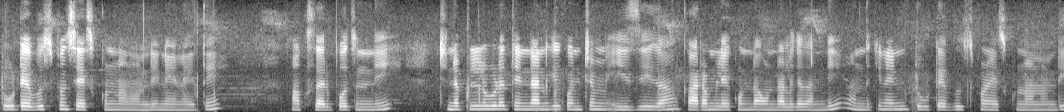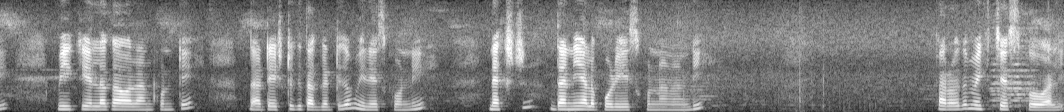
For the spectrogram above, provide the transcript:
టూ టేబుల్ స్పూన్స్ వేసుకున్నానండి నేనైతే. మాకు సరిపోతుంది. చిన్నపిల్లలు కూడా తినడానికి కొంచెం ఈజీగా కారం లేకుండా ఉండాలి కదండి. అందుకే నేను టూ టేబుల్ స్పూన్ వేసుకున్నానండి. మీకు ఎలా కావాలనుకుంటే దా టేస్ట్కి తగ్గట్టుగా మీరు వేసుకోండి నెక్స్ట్ ధనియాల పొడి వేసుకున్నానండి. తర్వాత మిక్స్ చేసుకోవాలి.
